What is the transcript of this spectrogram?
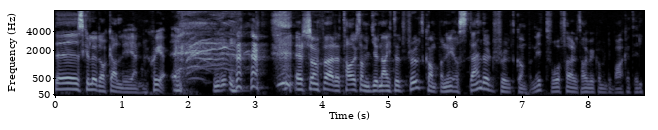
Det skulle dock aldrig igen ske. Eftersom företag som United Fruit Company och Standard Fruit Company, två företag vi kommer tillbaka till,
